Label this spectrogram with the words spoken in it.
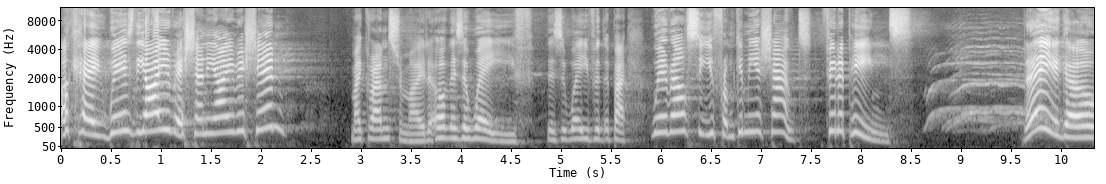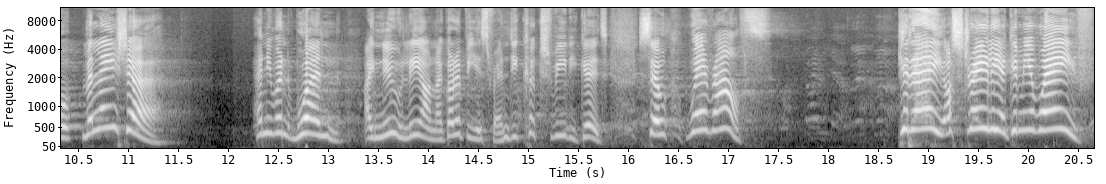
Okay, where's the Irish? Any Irish in? My grand's from Ireland. Oh, there's a wave. There's a wave at the back. Where else are you from? Give me a shout. Philippines. There you go. Malaysia. Anyone? One. I knew Leon. I got to be his friend. He cooks really good. So, where else? G'day, Australia. Give me a wave.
